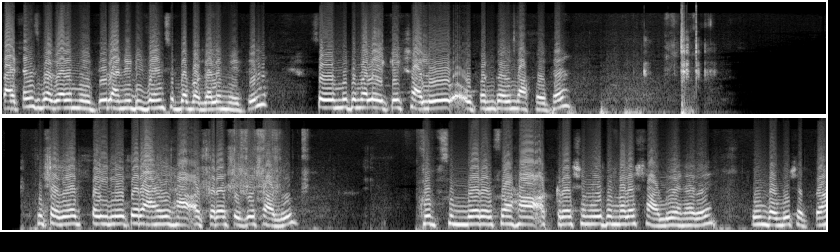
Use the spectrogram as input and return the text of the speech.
पॅटर्न्स बघायला मिळतील आणि डिझाईन सुद्धा बघायला मिळतील. सो मी तुम्हाला एक एक शालू ओपन करून दाखवते. तर सगळ्यात पहिले तर आहे हा अकराशेचे शालू. खूप सुंदर असा हा अकराशे मध्ये तुम्हाला शालू येणार आहे. तुम्ही बघू शकता.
